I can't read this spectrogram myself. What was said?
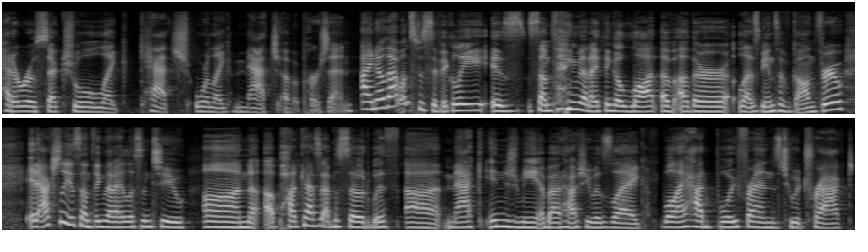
heterosexual like catch or like match of a person. I know that one specifically is something that I think a lot of other lesbians have gone through. It actually is something that I listened to on a podcast episode with uh, Mac Ingeme about how she was like, Well, I had boyfriends to attract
